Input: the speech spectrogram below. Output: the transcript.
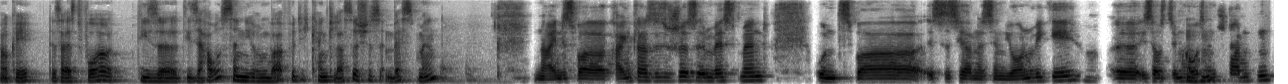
Okay, das heißt, vorher diese, diese Haussanierung war für dich kein klassisches Investment? Nein, das war kein klassisches Investment. Und zwar ist es ja eine Senioren-WG, äh, ist aus dem mhm. Haus entstanden.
